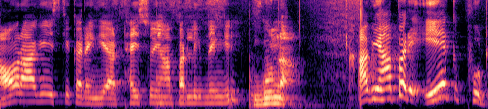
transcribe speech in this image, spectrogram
और आगे इसके करेंगे, अट्ठाईस सौ यहाँ पर लिख देंगे, गुना। अब यहाँ पर एक फुट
